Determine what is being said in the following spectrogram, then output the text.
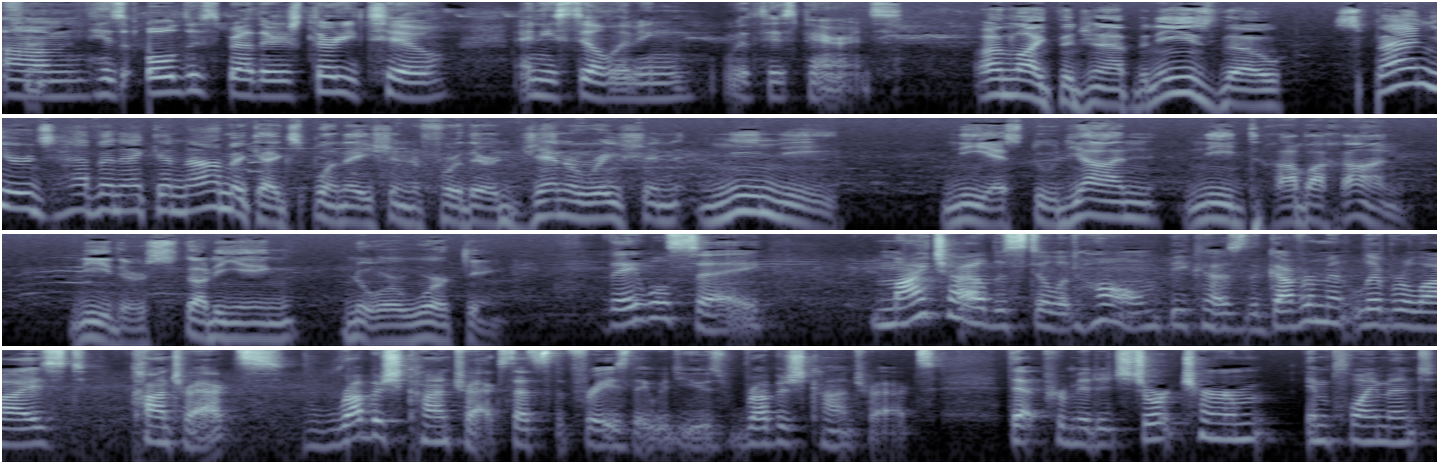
um, his oldest brother is 32, and he's still living with his parents. Unlike the Japanese, though, Spaniards have an economic explanation for their generation Nini, ni estudian ni trabajan, neither studying nor working. They will say, My child is still at home because the government liberalized contracts, rubbish contracts, that's the phrase they would use, rubbish contracts, that permitted short term employment,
